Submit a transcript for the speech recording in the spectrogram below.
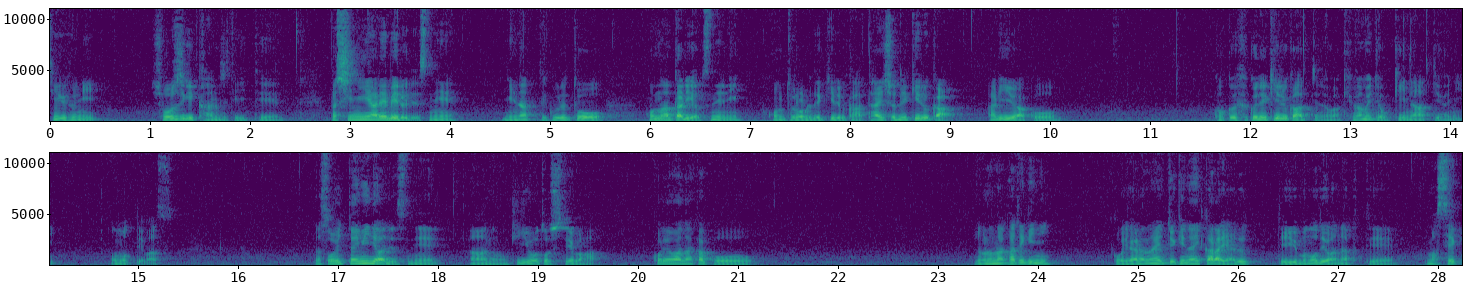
ていうふうに正直感じていてやっぱシニアレベルですねになってくるとこの辺りを常にコントロールできるか対処できるかあるいはこう克服できるかっていうのが極めて大きいなっていうふうに思っています。そういった意味ではですねあの企業としてはこれはなんかこう世の中的にこうやらないといけないからやるっていうものではなくてまあ、積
